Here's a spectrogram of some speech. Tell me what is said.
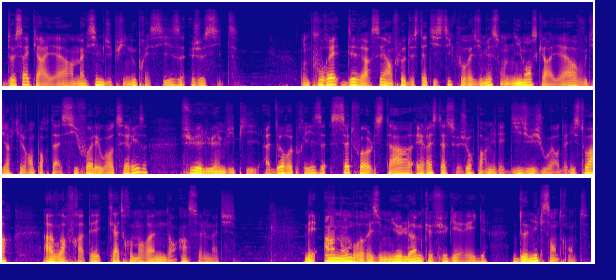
De sa carrière, Maxime Dupuis nous précise, je cite, On pourrait déverser un flot de statistiques pour résumer son immense carrière, vous dire qu'il remporta 6 fois les World Series, fut élu MVP à deux reprises, 7 fois All-Star et reste à ce jour parmi les 18 joueurs de l'histoire à avoir frappé 4 home runs dans un seul match. Mais un nombre résume mieux l'homme que fut Gehrig, 2130,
